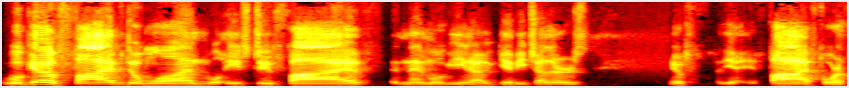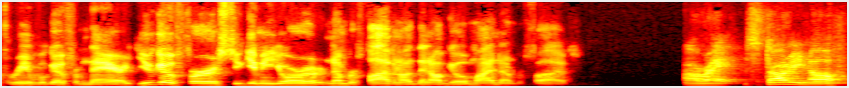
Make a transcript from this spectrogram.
we'll go five to one. We'll each do five, and then we'll you know give each other's you know five, four, three. We'll go from there. You go first. You give me your number five, and I'll, then I'll go my number five. All right. Starting off,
